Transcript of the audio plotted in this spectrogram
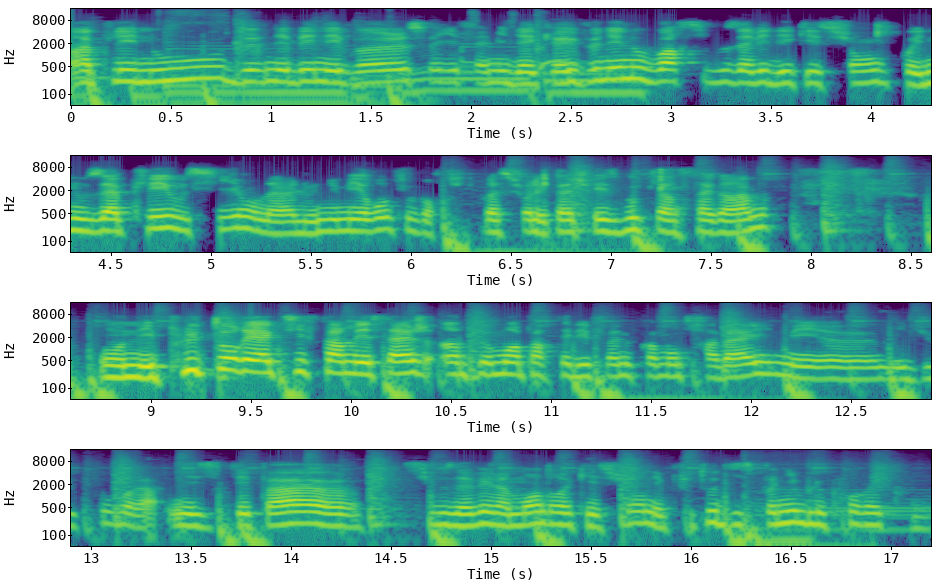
appelez-nous, devenez bénévole, soyez famille d'accueil, venez nous voir si vous avez des questions. Vous pouvez nous appeler aussi. On a le numéro que vous retrouverez sur les pages Facebook et Instagram. On est plutôt réactif par message, un peu moins par téléphone comme on travaille, mais, euh, mais du coup, voilà, n'hésitez pas. euh, si vous avez la moindre question, on est plutôt disponible pour répondre.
